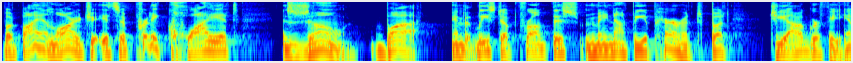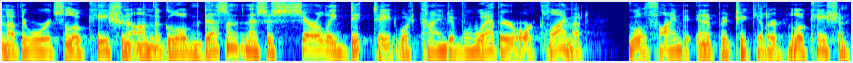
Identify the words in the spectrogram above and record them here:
but by and large, it's a pretty quiet zone. But, and at least up front, this may not be apparent, but Geography, in other words, location on the globe, doesn't necessarily dictate what kind of weather or climate you will find in a particular location.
